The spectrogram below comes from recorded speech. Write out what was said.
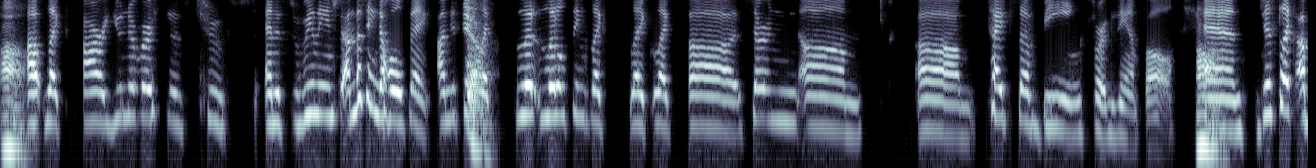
ah, uh, like our universe's truths, and it's really interesting. I'm not saying the whole thing. I'm just saying Yeah. like li- little things like like like uh certain um um types of beings for example Uh-huh. and just like a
